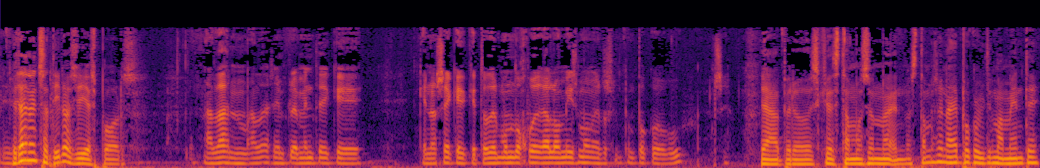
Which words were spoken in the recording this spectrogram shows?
¿Qué te han hecho tiros y sports? Nada, nada, simplemente que, que no sé, que, que todo el mundo juega lo mismo me resulta un poco... uh, no sé. Ya, pero es que estamos en una, estamos en una época últimamente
